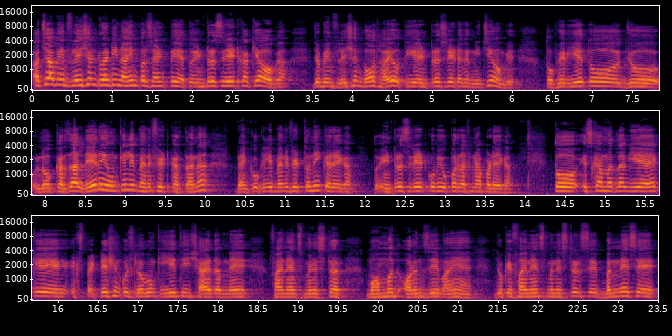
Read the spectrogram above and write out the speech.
अच्छा अब इन्फ्लेशन ट्वेंटी नाइन परसेंट पे है तो इंटरेस्ट रेट का क्या होगा? जब इन्फ्लेशन बहुत हाई होती है इंटरेस्ट रेट अगर नीचे होंगे तो फिर ये तो जो लोग कर्जा ले रहे हैं, उनके लिए बेनिफिट करता है ना? बैंकों के लिए बेनिफिट तो नहीं करेगा तो इंटरेस्ट रेट को भी ऊपर रखना पड़ेगा। तो इसका मतलब ये है कि एक्सपेक्टेशन कुछ लोगों की ये थी, शायद अब नए फाइनेंस मिनिस्टर मोहम्मद औरंगज़ेब आए हैं, जो कि फाइनेंस मिनिस्टर से, बनने से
